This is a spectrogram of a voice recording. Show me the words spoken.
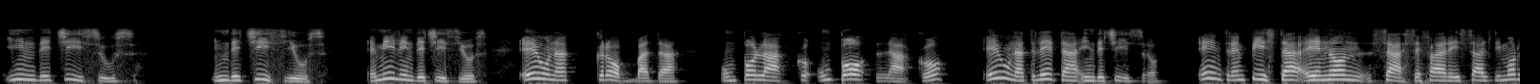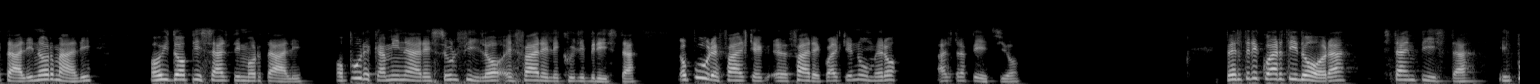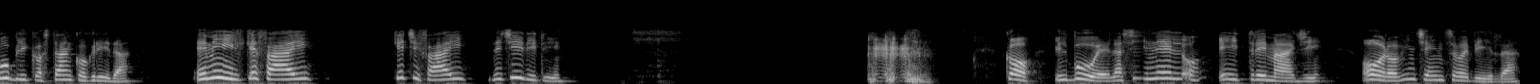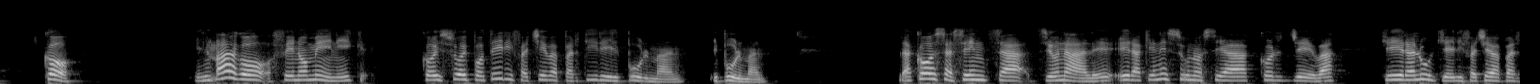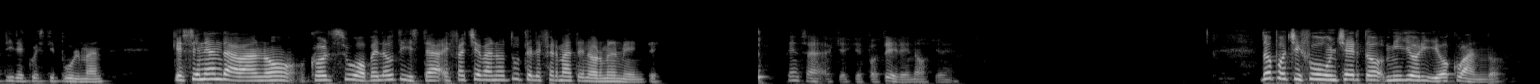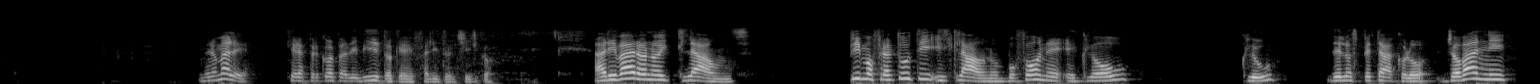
indecisus indecisius. Emil indecisius è un acrobata un polacco un po lacco è un atleta indeciso. Entra in pista e non sa se fare i salti mortali normali o i doppi salti mortali oppure camminare sul filo e fare l'equilibrista. Oppure eh, fare qualche numero al trapezio. Per tre quarti d'ora sta in pista. Il pubblico stanco grida emil che fai? Che ci fai? Deciditi. Co il bue l'asinello e i tre magi. Oro vincenzo e birra. Co il mago fenomenic coi suoi poteri faceva partire il pullman i pullman. La cosa sensazionale era che nessuno si accorgeva che era lui che li faceva partire questi pullman che se ne andavano col suo bell'autista e facevano tutte le fermate normalmente. Pensa che, che potere no? Che dopo ci fu un certo migliorio quando meno male che era per colpa del biglietto che è fallito il circo. Arrivarono i clowns. Primo fra tutti il clown buffone e clow clou dello spettacolo giovanni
